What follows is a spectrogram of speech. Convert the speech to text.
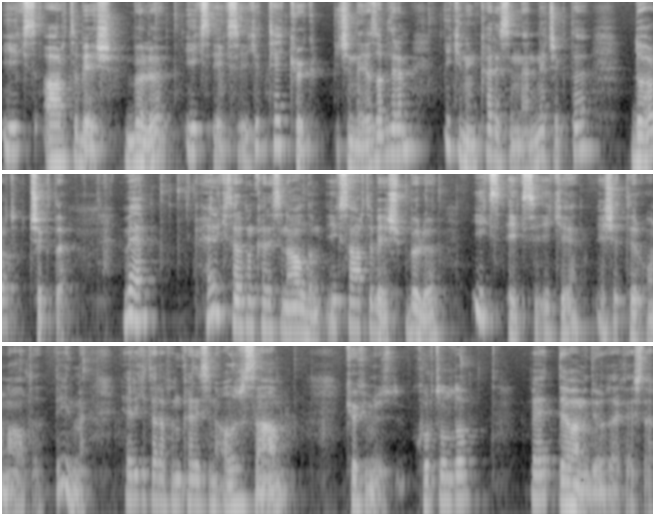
x artı 5 bölü x eksi 2 tek kök içinde yazabilirim. 2'nin karesinden ne çıktı? 4 çıktı. Ve her iki tarafın karesini aldım. x artı 5 bölü x eksi 2 eşittir 16 değil mi? Her iki tarafın karesini alırsam kökümüz kurtuldu ve devam ediyoruz arkadaşlar.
